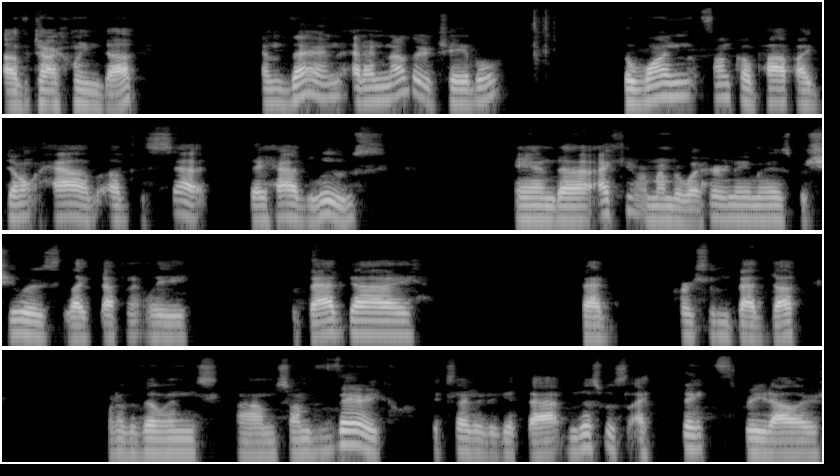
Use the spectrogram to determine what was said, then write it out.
of Darkwing Duck. And then at another table, the one Funko Pop I don't have of the set, they had loose. And uh, I can't remember what her name is, but she was like definitely the bad guy, bad person, bad duck, one of the villains. Um, so I'm very excited to get that. And this was, I think, $3.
